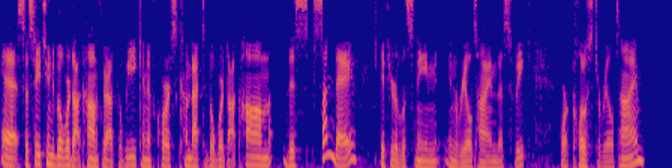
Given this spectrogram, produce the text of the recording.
Uh, so stay tuned to Billboard.com throughout the week, and of course, come back to Billboard.com this Sunday if you're listening in real time this week or close to real time,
